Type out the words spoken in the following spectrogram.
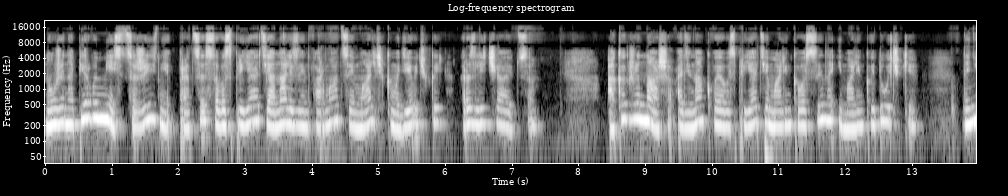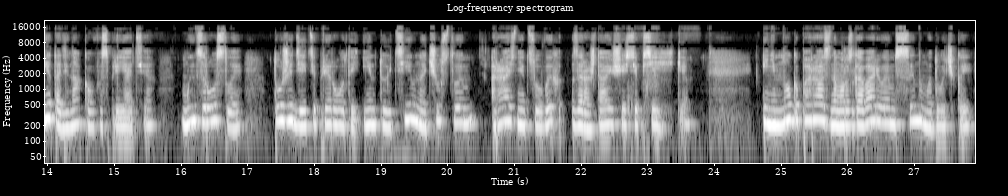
Но уже на первом месяце жизни процесса восприятия и анализа информации мальчиком и девочкой различаются – а как же наше одинаковое восприятие маленького сына и маленькой дочки? Да нет одинакового восприятия. Мы взрослые, тоже дети природы, и интуитивно чувствуем разницу в их зарождающейся психике. И немного по-разному разговариваем с сыном и дочкой,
